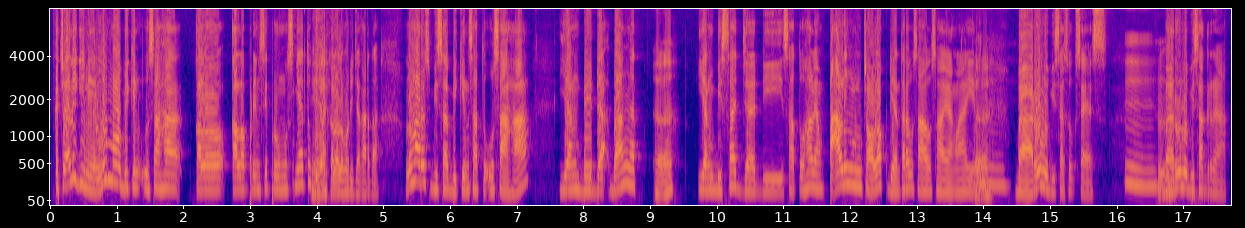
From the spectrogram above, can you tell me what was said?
Kecuali gini, lu mau bikin usaha kalau kalau prinsip rumusnya tuh gini, Iya. kalau lu mau di Jakarta, lu harus bisa bikin satu usaha yang beda banget, Heeh. yang bisa jadi satu hal yang paling mencolok di antara usaha-usaha yang lain. Baru lu bisa sukses, Hmm. baru lu bisa gerak.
